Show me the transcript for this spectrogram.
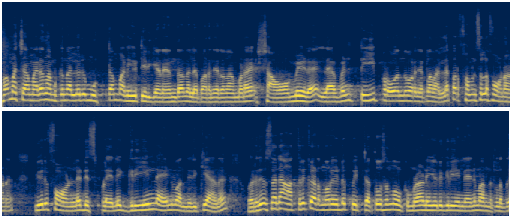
അപ്പോൾ മച്ചാമാരെ നമുക്ക് നല്ലൊരു മുട്ടം പണി കിട്ടിയിരിക്കുകയാണ്. എന്താണെന്നല്ല പറഞ്ഞുതരാം നമ്മുടെ ഷവോമിയുടെ ലെവൻ ടി പ്രോ എന്ന് പറഞ്ഞിട്ടുള്ള നല്ല പെർഫോമൻസ് ഉള്ള ഫോണാണ് ഈ ഒരു ഫോണിലെ ഡിസ്പ്ലേയിൽ ഗ്രീൻ ലൈൻ വന്നിരിക്കുകയാണ്. ഒരു ദിവസം രാത്രി കിടന്നുറങ്ങിയിട്ട് പിറ്റത്തെ ദിവസം നോക്കുമ്പോഴാണ് ഈ ഒരു ഗ്രീൻ ലൈൻ വന്നിട്ടുള്ളത്.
